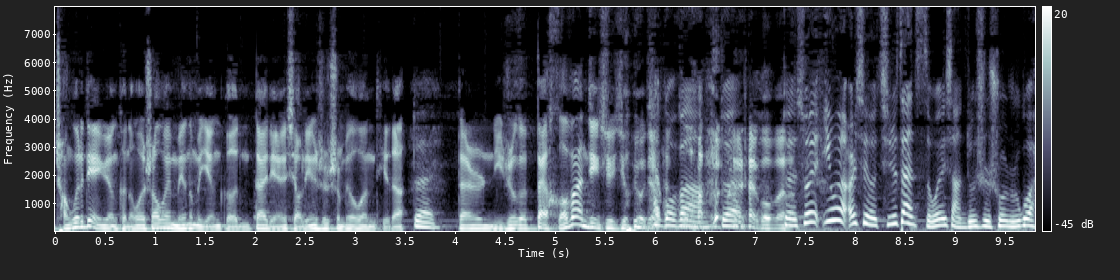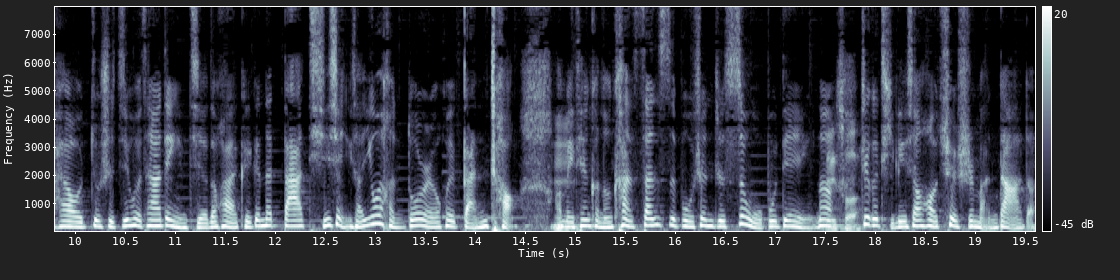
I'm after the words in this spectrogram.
常规的电影院可能会稍微没那么严格，你带点小零食是没有问题的。对。但是你这个带盒饭进去就有点太过分了，对，太过分了。对，所以因为而且其实在此我也想就是说，如果还有就是机会参加电影节的话，也可以跟大大家提醒一下，因为很多人会赶场啊，每天可能看三四部甚至四五部电影，那没错这个体力消耗确实蛮大的。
